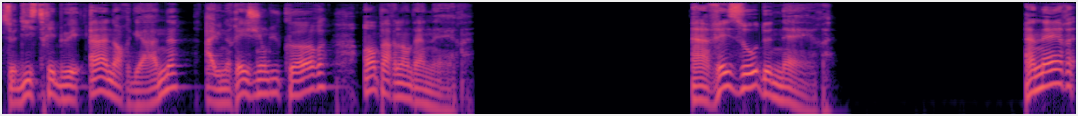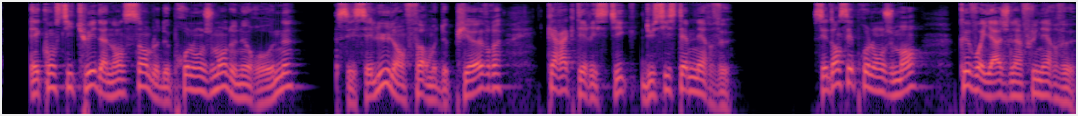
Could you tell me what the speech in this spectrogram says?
Se distribuer à un organe, à une région du corps, en parlant d'un nerf. Un réseau de nerfs. Un nerf est constitué d'un ensemble de prolongements de neurones, ces cellules en forme de pieuvre caractéristiques du système nerveux. C'est dans ces prolongements que voyage l'influx nerveux.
